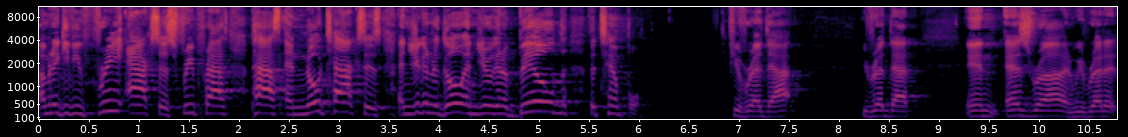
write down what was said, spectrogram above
I'm going to give you free access, free pass, and no taxes. And you're going to go and you're going to build the temple. If you've read that, you've read that in Ezra, and we read it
